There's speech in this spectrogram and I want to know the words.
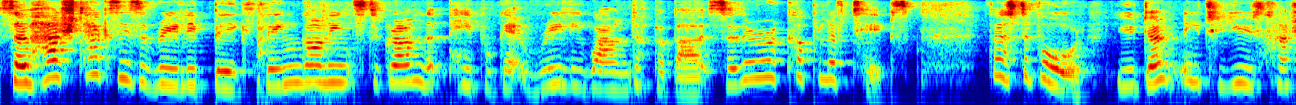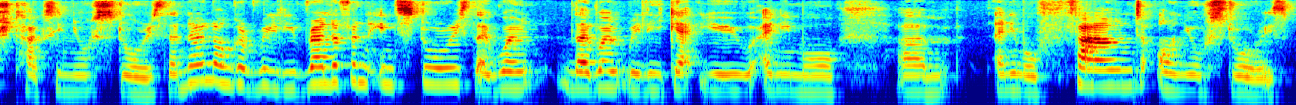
So, hashtags is a really big thing on Instagram that people get really wound up about. So, there are a couple of tips. First of all, you don't need to use hashtags in your stories. They're no longer really relevant in stories. They won't. They won't really get you any more, um, any more found on your stories.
